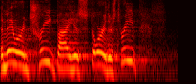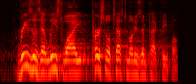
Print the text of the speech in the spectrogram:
And they were intrigued by his story. There's three reasons, at least, why personal testimonies impact people.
